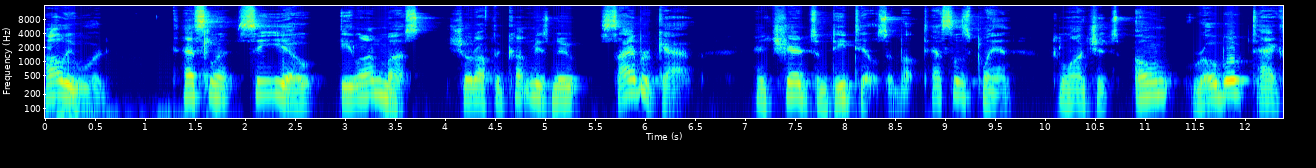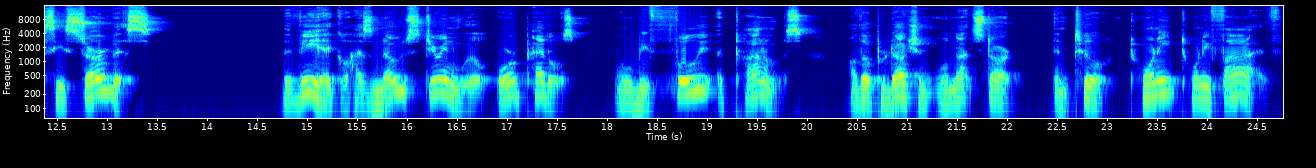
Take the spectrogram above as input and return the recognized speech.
Hollywood, Tesla CEO Elon Musk showed off the company's new Cybercab and shared some details about Tesla's plan to launch its own robo-taxi service. The vehicle has no steering wheel or pedals and will be fully autonomous, although production will not start until 2025.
